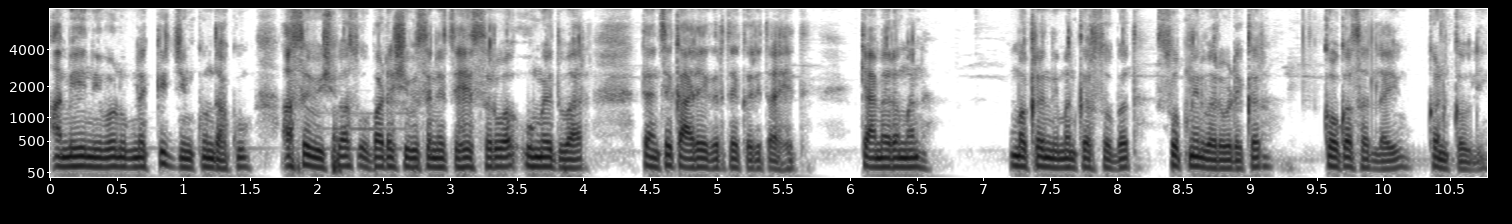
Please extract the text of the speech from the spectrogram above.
आम्ही ही निवडणूक नक्कीच जिंकून दाखवू असा विश्वास उपाटा शिवसेनेचे हे सर्व उमेदवार त्यांचे कार्यकर्ते करीत आहेत. कॅमेरामन मकरंद निमनकरसोबत स्वप्नील वरवडेकर कोकसद लाईव्ह कणकवली.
